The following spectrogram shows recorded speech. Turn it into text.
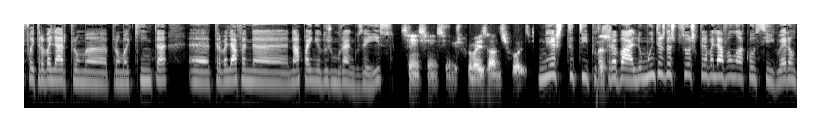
foi trabalhar para uma, para uma quinta, uh, trabalhava na, na apanha dos morangos, é isso? Sim, sim, sim. Os primeiros anos foi. Neste tipo Mas... de trabalho, muitas das pessoas que trabalhavam lá consigo eram,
